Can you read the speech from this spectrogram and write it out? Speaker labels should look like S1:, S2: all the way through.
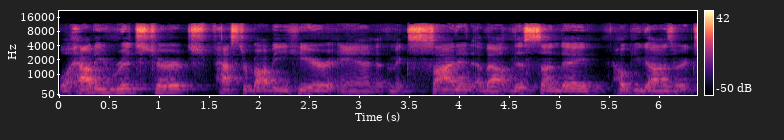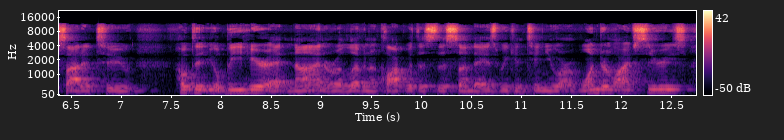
S1: Well, howdy, Ridge Church. Pastor Bobby here, and I'm excited about this Sunday. Hope you guys are excited too. Hope that you'll be here at 9 or 11 o'clock with us this Sunday as we continue our Wonder Life series.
